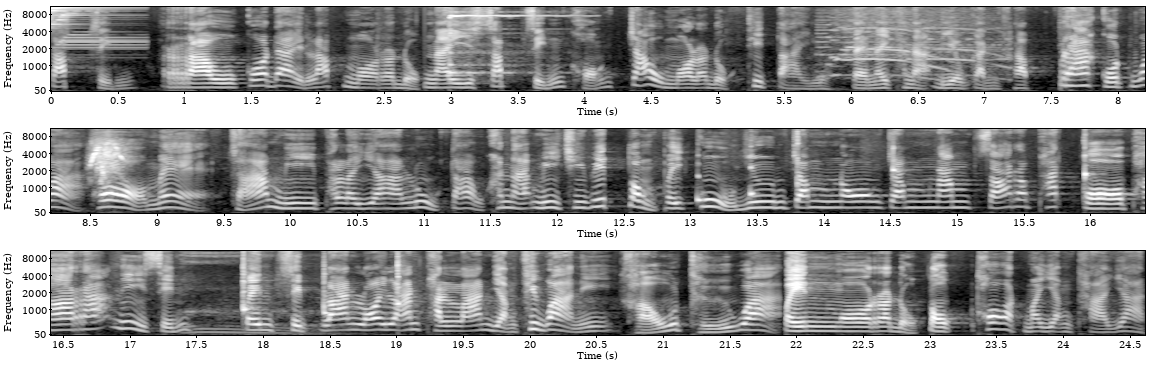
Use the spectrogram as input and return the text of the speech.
ทรัพย์สิน เราก็ได้รับมรดกในทรัพย์สินของเจ้ามรดกที่ตายลงแต่ในขณะเดียวกันครับ ปรากฏว่าพ่อแม่สามีภรรยาลูกเต้า ขณะมีชีวิตต้องไปกู้ ยืมจำนองจำนำสารพัดก่อภาระหนี้สิน เป็น 10 ล้านร้อยล้านพันล้านอย่างที่ว่านี้ เขาถือว่าเป็นมรดกตกทอดมายังทายาท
